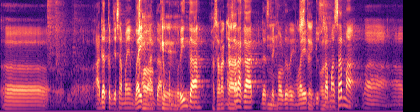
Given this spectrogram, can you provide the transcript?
uh, ada kerjasama yang baik oh, antara okay. pemerintah, masyarakat, masyarakat dan hmm. stakeholder hmm. yang lain stakeholder. untuk sama-sama uh,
